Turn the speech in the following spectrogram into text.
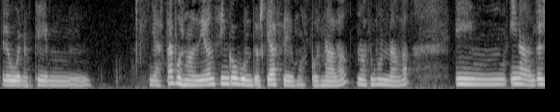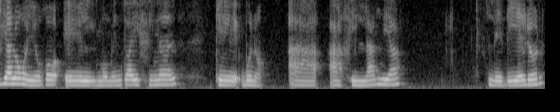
Pero bueno, que mm, ya está, pues nos dieron cinco puntos. ¿Qué hacemos? Pues nada, no hacemos nada. Y, y nada, entonces ya luego llegó el momento ahí final que, bueno, a, a Finlandia le dieron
